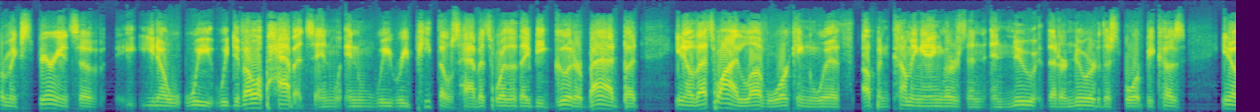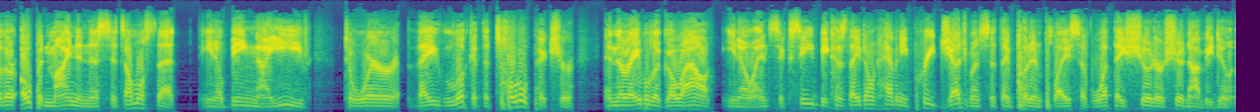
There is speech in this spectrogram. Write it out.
from experience of you know, we we develop habits and and we repeat those habits whether they be good or bad, but you know, that's why I love working with up and coming anglers and and new that are newer to the sport because you know, their open-mindedness, it's almost that, you know, being naive to where they look at the total picture and they're able to go out, you know, and succeed because they don't have any prejudgments that they put in place of what they should or should not be doing.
